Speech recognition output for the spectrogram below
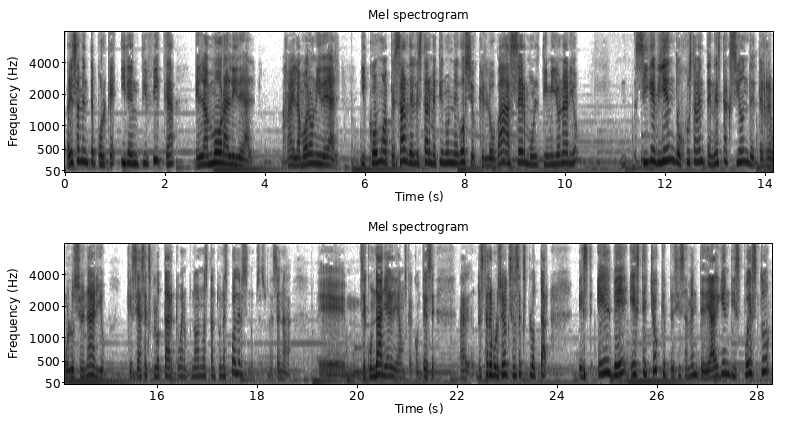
precisamente porque identifica el amor al ideal, Ajá, el amor a un ideal, y cómo a pesar de él estar metiendo un negocio que lo va a hacer multimillonario, sigue viendo justamente en esta acción del revolucionario que se hace explotar, que bueno, no, no es tanto un spoiler, sino pues es una escena eh, secundaria, digamos, que acontece, ah, de este revolucionario que se hace explotar, este, él ve este choque precisamente de alguien dispuesto,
